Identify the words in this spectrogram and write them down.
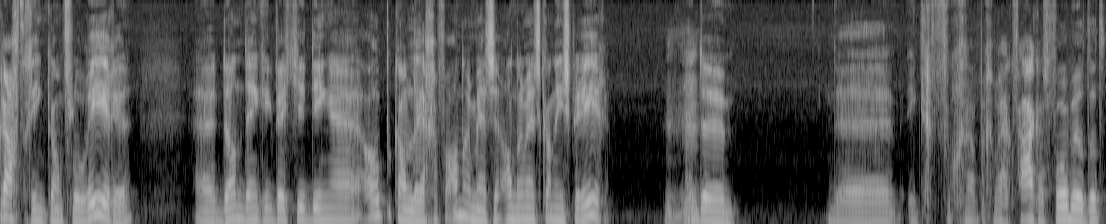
prachtig in kan floreren, eh, dan denk ik dat je dingen open kan leggen voor andere mensen, andere mensen kan inspireren. Mhm. De, de, ik gebruik vaak als voorbeeld dat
